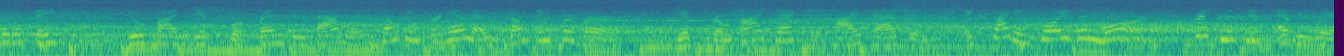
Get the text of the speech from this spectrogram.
Little faces. You'll find gifts for friends and family, something for him and something for her. Gifts from high tech to high fashion, exciting toys and more. Christmas is everywhere.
